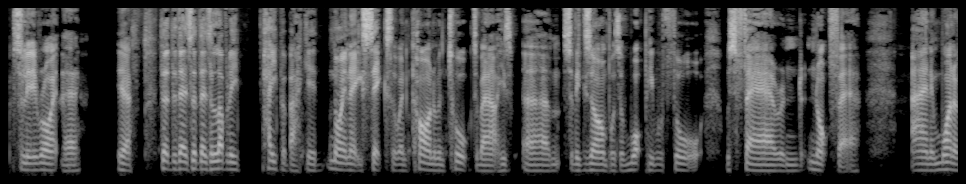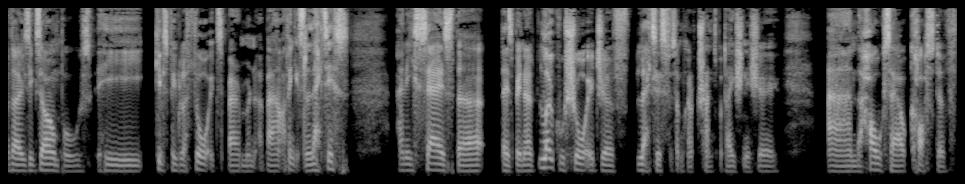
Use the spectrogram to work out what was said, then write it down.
Absolutely right there. Yeah, there's a, there's a lovely paper back in 1986 when Kahneman talked about his um, some examples of what people thought was fair and not fair. And in one of those examples, he gives people a thought experiment about I think it's lettuce, and he says that there's been a local shortage of lettuce for some kind of transportation issue, and the wholesale cost of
